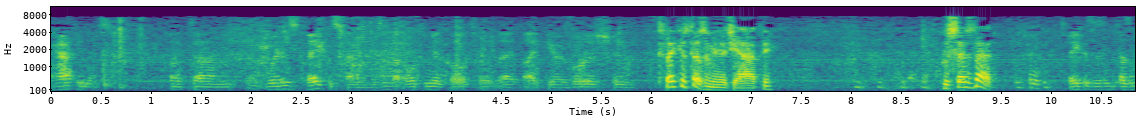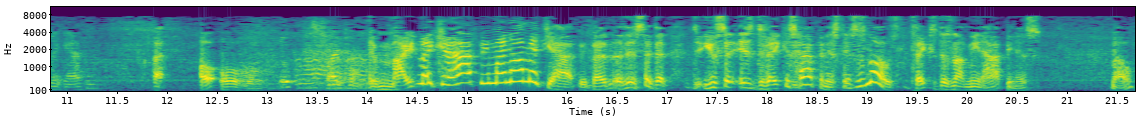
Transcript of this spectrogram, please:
happiness. But um, where does Vekas come in? Isn't the ultimate goal to that like your voda should? Vekas doesn't mean that you're happy. Who says that? Vekas doesn't make you happy. Uh, oh, oh, it might make you happy, it might not make you happy. But they said that you said is Dvekas happiness? He says no. Dvekas does not mean happiness. No.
